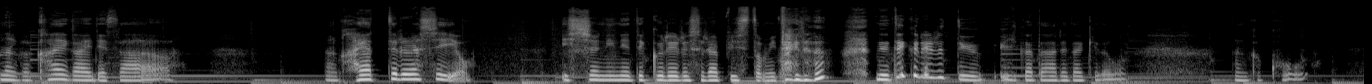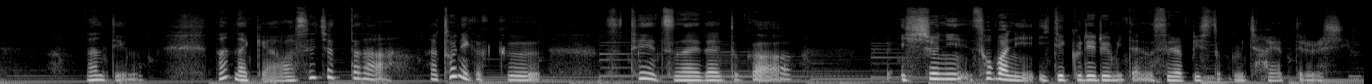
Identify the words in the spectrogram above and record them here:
なんか海外でさなんか流行ってるらしいよ一緒に寝てくれるセラピストみたいな。寝てくれるっていう言い方あれだけど。なんかこうなんていうの？なんだっけ？忘れちゃったな。とにかく手つないだりとか一緒にそばにいてくれるみたいなセラピストがめっちゃ流行ってるらしい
